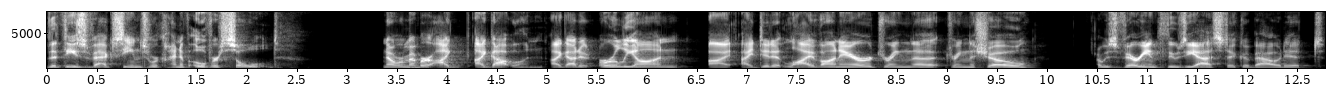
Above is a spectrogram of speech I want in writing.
that these vaccines were kind of oversold. Now, remember, I, I got one. I got it early on. I, I did it live on air during the during the show. I was very enthusiastic about it,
